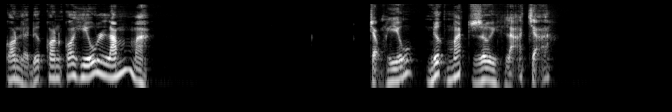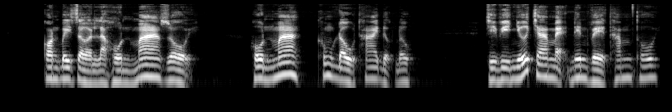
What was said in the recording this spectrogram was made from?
Con là đứa con có hiếu lắm mà. Trọng Hiếu nước mắt rơi lã chã. Con bây giờ là hồn ma rồi. Hồn ma không đầu thai được đâu. Chỉ vì nhớ cha mẹ nên về thăm thôi.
